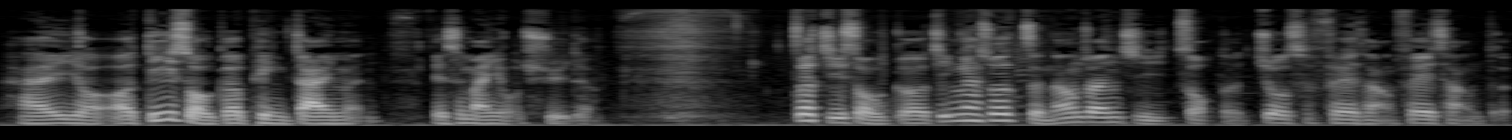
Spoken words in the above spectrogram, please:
还有呃第一首歌 Pink Diamond 也是蛮有趣的。这几首歌，应该说整张专辑走的就是非常非常的。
